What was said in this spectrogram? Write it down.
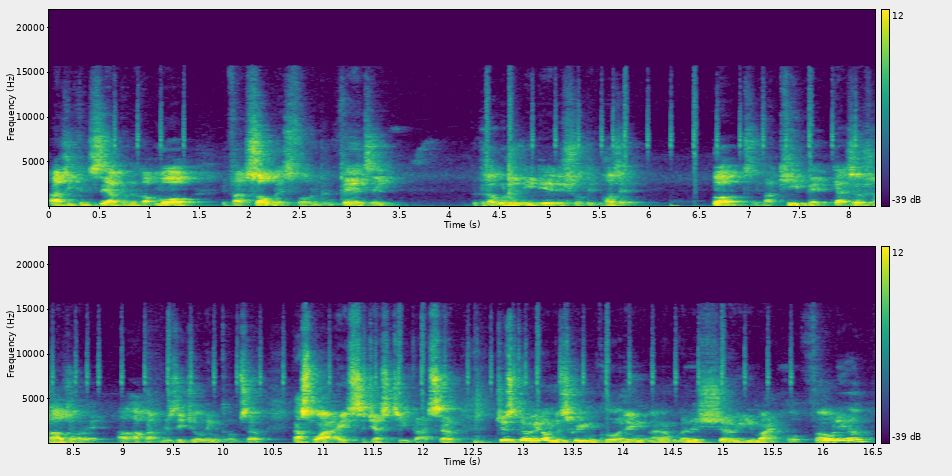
As you can see, I could have got more if I'd sold this for 130 because I wouldn't need the initial deposit. But if I keep it, get social housing on it, I'll have that residual income. So that's why I suggest to you guys. So just going on the screen recording and I'm going to show you my portfolio.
